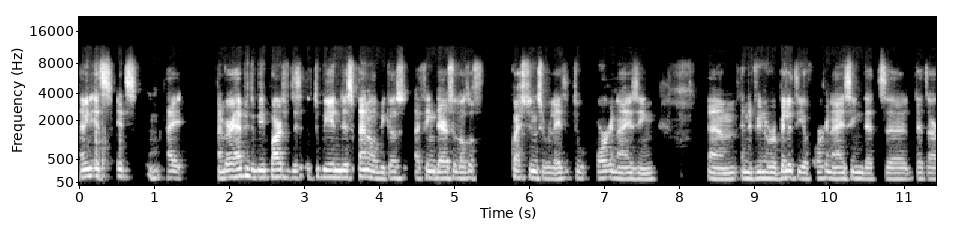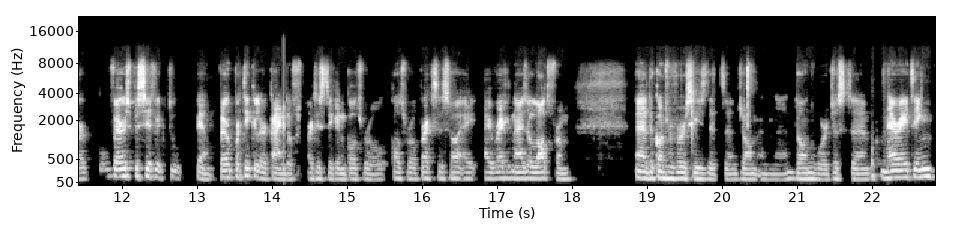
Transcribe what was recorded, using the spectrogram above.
I mean, it's it's I I'm very happy to be part of this to be in this panel because I think there's a lot of questions related to organizing um, and the vulnerability of organizing that uh, that are very specific to yeah very particular kind of artistic and cultural cultural practice. So I I recognize a lot from. Uh, the controversies that uh, Jon and uh, Dawn were just uh, narrating,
